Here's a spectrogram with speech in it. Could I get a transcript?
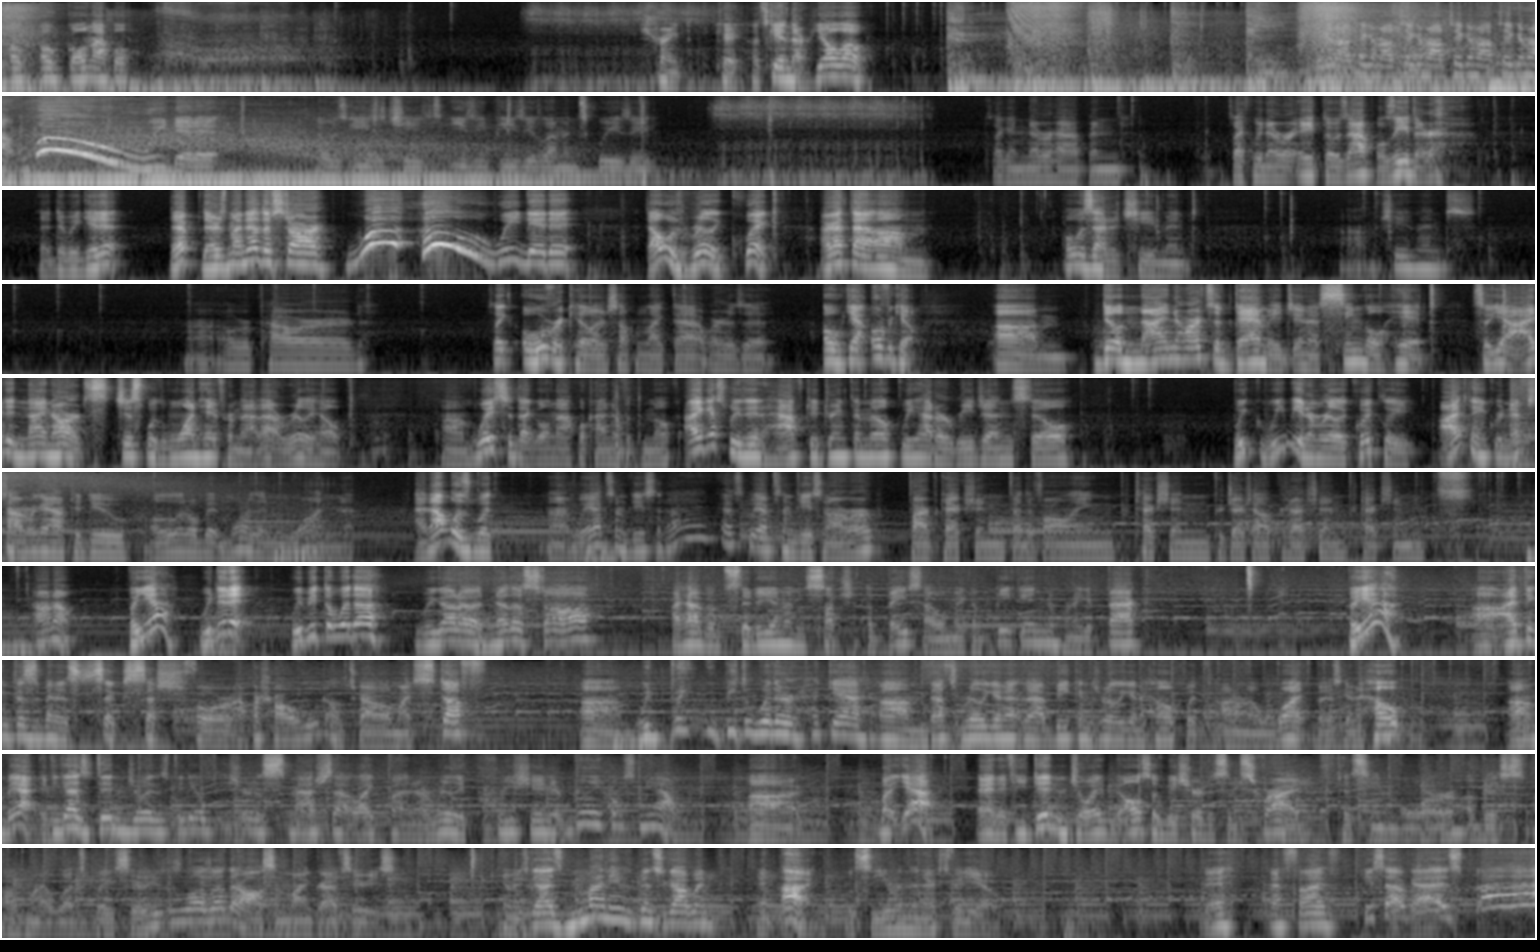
Oh, oh, golden apple. Strength. Okay, let's get in there. YOLO. Take him out, take him out, take him out, take him out, take him out. Woo! We did it. That was easy cheese. Easy peasy lemon squeezy. It's like it never happened. It's like we never ate those apples either. Did we get it? Yep, there's my nether star. Woohoo! We did it. That was really quick. I got that, um, what was that achievement? Um, achievements. Uh, overpowered. It's like overkill or something like that. Where is it? Oh, yeah, overkill. Um, deal nine hearts of damage in a single hit. So yeah, I did nine hearts just with one hit from that. That really helped. Um, wasted that golden apple kind of with the milk. I guess we didn't have to drink the milk. We had our regen still. We, we beat him really quickly. I think we next time we're going to have to do a little bit more than one. And that was with... Uh, we have some decent... I guess we have some decent armor. Fire protection, feather falling, protection, projectile protection, protection. I don't know. But yeah, we did it! We beat the Wither! We got another star. I have obsidian and such at the base. I will make a beacon when I get back. But yeah, uh, I think this has been a successful episode. I'll grab all my stuff. Um, we beat we beat the Wither. Heck yeah. Um, that's really gonna that beacon's really gonna help with I don't know what, but it's gonna help. Um, but yeah, if you guys did enjoy this video, be sure to smash that like button. I really appreciate it. It really helps me out. Uh, but yeah, and if you did enjoy it, also be sure to subscribe to see more of this of my Let's Play series as well as other awesome Minecraft series. Anyways, guys, my name is Mr. Godwin, and I will see you in the next video. Eh, F5. Peace out, guys. Bye.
